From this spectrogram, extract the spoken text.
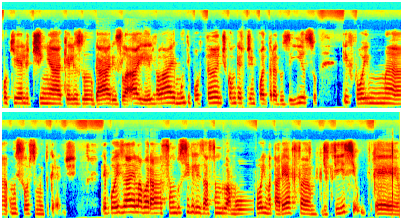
porque ele tinha aqueles lugares lá e ele falou, ah, é muito importante, como que a gente pode traduzir isso? E foi uma, um esforço muito grande. Depois, a elaboração do Civilização do Amor foi uma tarefa difícil, é,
